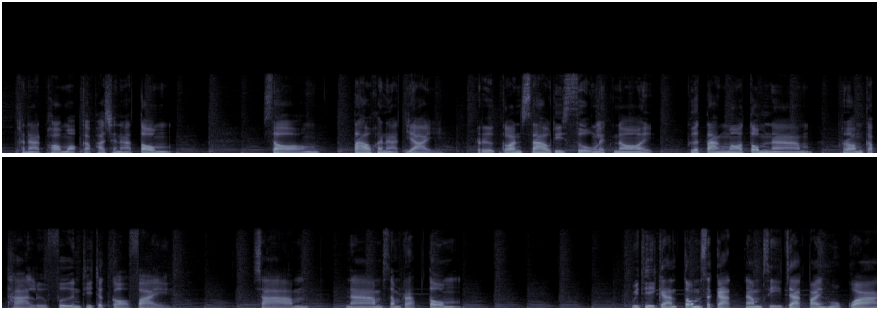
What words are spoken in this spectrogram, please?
ๆ ขนาดพอเหมาะกับภาชนะต้ม 2. เตาขนาดใหญ่ หรือก้อนเศร้าที่สูงเล็กน้อย เพื่อตั้งหม้อต้มน้ำพร้อมกับถ่านหรือฟืนที่จะก่อไฟ 3. น้ำสำหรับต้ม วิธีการต้มสกัดนำสีจากใบหูกวาง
